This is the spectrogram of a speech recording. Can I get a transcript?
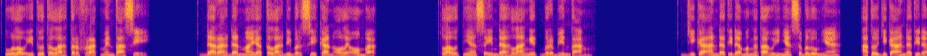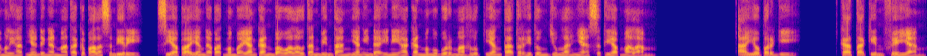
Pulau itu telah terfragmentasi. Darah dan mayat telah dibersihkan oleh ombak. Lautnya seindah langit berbintang. Jika Anda tidak mengetahuinya sebelumnya, atau jika Anda tidak melihatnya dengan mata kepala sendiri, siapa yang dapat membayangkan bahwa lautan bintang yang indah ini akan mengubur makhluk yang tak terhitung jumlahnya setiap malam? Ayo pergi. Kata Qin Fei Yang.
